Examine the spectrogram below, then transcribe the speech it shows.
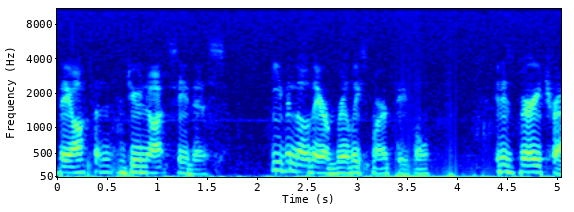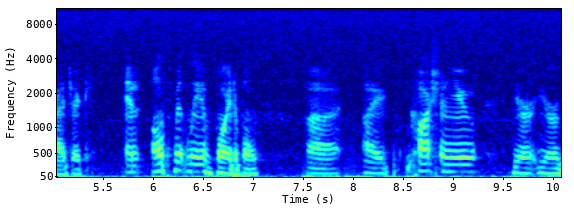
they often do not see this, even though they are really smart people. It is very tragic and ultimately avoidable. Uh, I caution you, you're, you're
